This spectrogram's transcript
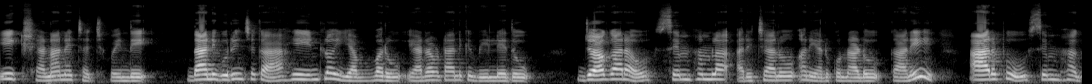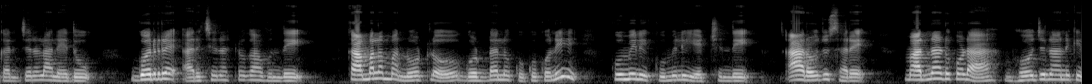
ఈ క్షణానే చచ్చిపోయింది. దాని గురించిక ఈ ఇంట్లో ఎవ్వరూ ఏడవటానికి వీల్లేదు. జోగారావు సింహంలా అరిచాను అని అనుకున్నాడు. కానీ అరుపు సింహ గర్జనలా లేదు. గొర్రె అరిచినట్లుగా ఉంది. కమలమ్మ నోట్లో గొడ్డలు కుక్కుకొని కుమిలి కుమిలి ఏడ్చింది. ఆ రోజు సరే. మర్నాడు కూడా భోజనానికి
